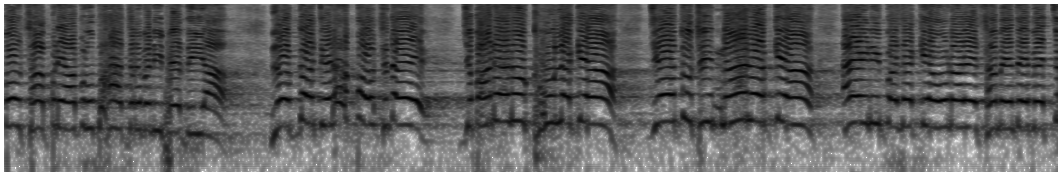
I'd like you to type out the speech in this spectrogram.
ਪੁਲਿਸ ਆਪਣੇ ਆਪ ਨੂੰ ਬਹਾਦਰ ਬਣੀ ਫਿਰਦੀ ਆ। ਲੋਕੋ ਜਿਹੜਾ ਪੁਲਿਸ ਦੇ ਜਵਾੜਿਆਂ ਨੂੰ ਖੂਨ ਲੱਗਿਆ, ਜੇ ਤੁਸੀਂ ਨਾ ਰੋਕਿਆ ਐ ਨਹੀਂ ਪਤਾ ਕਿ ਆਉਣ ਵਾਲੇ ਸਮੇਂ ਦੇ ਵਿੱਚ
